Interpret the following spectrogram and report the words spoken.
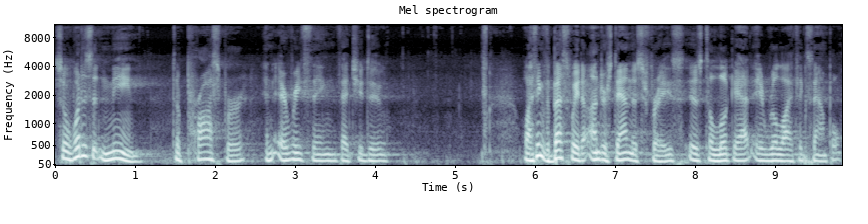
So, what does it mean to prosper in everything that you do? Well, I think the best way to understand this phrase is to look at a real life example.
